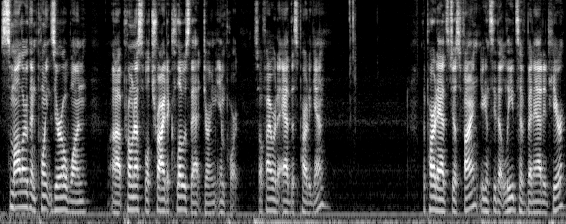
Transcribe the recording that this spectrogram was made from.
smaller than 0.01, uh, ProNest will try to close that during import. So if I were to add this part again, the part adds just fine. You can see that leads have been added here,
